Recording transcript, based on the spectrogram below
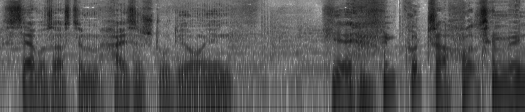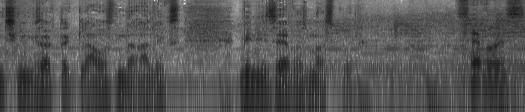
Servus aus dem heißen Studio in, hier im Kutscherhaus in München, sagt der Klaus und der Alex. Mini, Servus, mach's gut. Servus.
